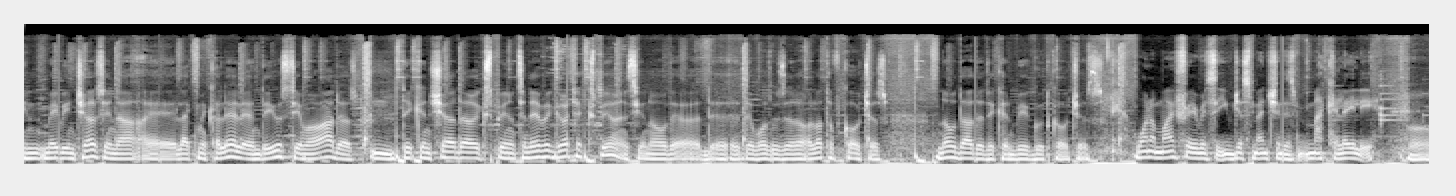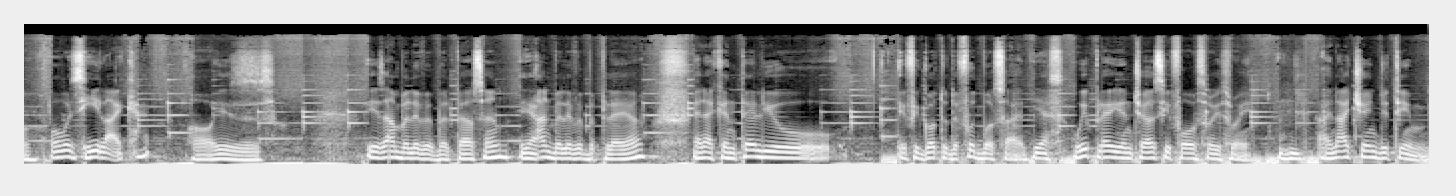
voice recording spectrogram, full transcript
in maybe in Chelsea, now, uh, like Makelele and the youth team or others. They can share their experience, and they have a great experience. You know, the, the, there was with a lot of coaches. No doubt that they can be good coaches. One of my favorites that you just mentioned is Makelele. Oh, What was he like? oh he's he's unbelievable person, Yeah. unbelievable player, and I can tell you, if we go to the football side, Yes. we play in Chelsea 4-3-3. And I changed the team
